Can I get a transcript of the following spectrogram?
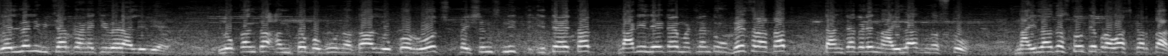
रेल्वेने विचार करण्याची वेळ आलेली आहे. लोकांचा अंत बघू नका लोक रोज पेशन्सनी इथे येतात गाडी लेट आहे म्हटल्यानंतर उभेच राहतात त्यांच्याकडे नाईलाज नसतो. नाईलाज असतो ते प्रवास करतात.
